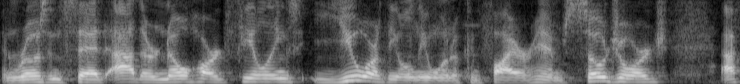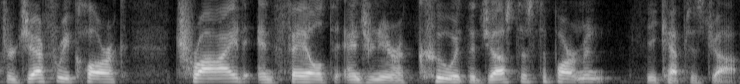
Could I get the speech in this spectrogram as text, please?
And Rosen said, Ah, there are no hard feelings. You are the only one who can fire him. So, George, after Jeffrey Clark tried and failed to engineer a coup at the Justice Department, he kept his job.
